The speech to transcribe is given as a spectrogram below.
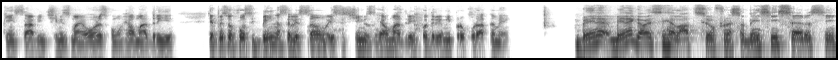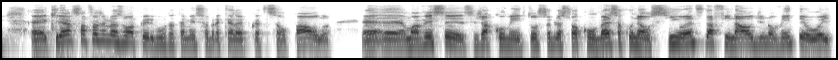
quem sabe, em times maiores como o Real Madrid. Depois, se eu fosse bem na seleção, esses times Real Madrid poderiam me procurar também. Bem, bem legal esse relato seu, França, bem sincero, assim. É, queria só fazer mais uma pergunta também sobre aquela época de São Paulo. É, é uma vez você, já comentou sobre a sua conversa com o Nelsinho antes da final de 98.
